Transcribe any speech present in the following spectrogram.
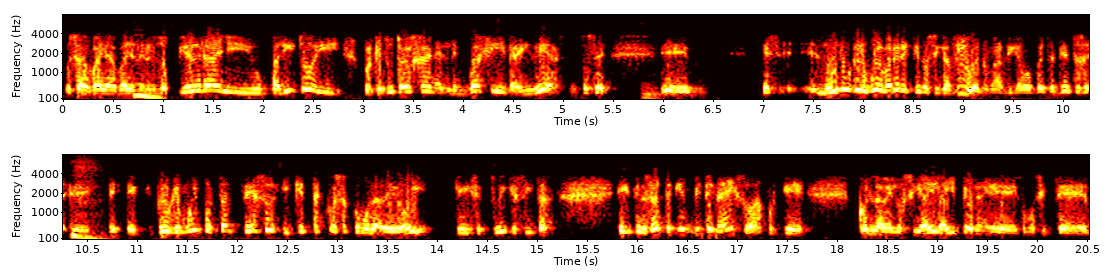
o sea, vaya, vaya a tener mm. dos piedras y un palito, y porque tú trabajas en el lenguaje y las ideas. Entonces, mm. eh, es, eh, lo único que lo puede parar es que no sigas vivo nomás, digamos. Entonces, eh, creo que es muy importante eso y que estas cosas como la de hoy, que dices tú y que citas, es interesante que inviten a eso, ¿ah? porque con la velocidad y la hiper, eh, como te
